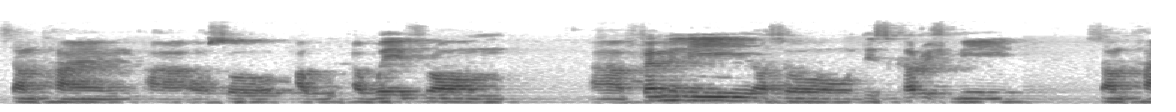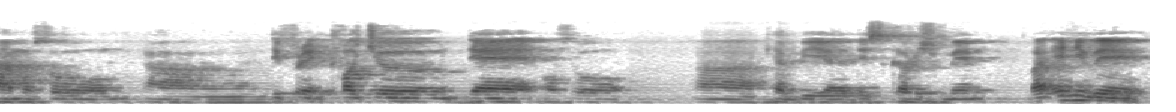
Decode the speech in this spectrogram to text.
sometimes uh, also away from uh, family also discourage me. Sometimes also uh, different culture there also uh, can be a discouragement. But anyway,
